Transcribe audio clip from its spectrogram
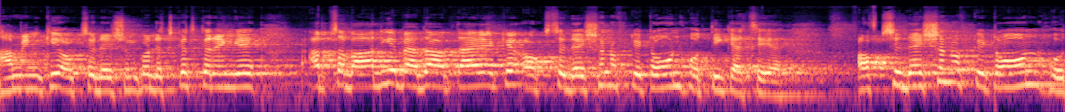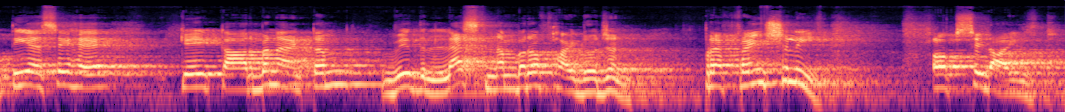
हम इनकी ऑक्सीडेशन को डिस्कस करेंगे। अब सवाल ये पैदा होता है कि ऑक्सीडेशन ऑफ़ कीटोन होती कैसे है? ऑक्सीडेशन ऑफ़ कीटोन होती ऐसे है कि carbon atom with less number of hydrogen preferentially oxidised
